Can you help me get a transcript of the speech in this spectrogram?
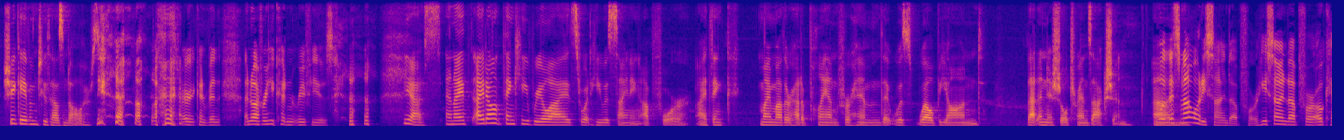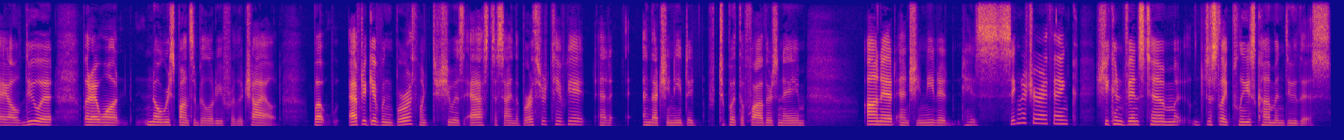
She gave him two thousand dollars. Yeah, Very convinced. An offer he couldn't refuse. yes, and I I don't think he realized what he was signing up for. I think my mother had a plan for him that was well beyond that initial transaction. Well, it's um, not what he signed up for. He signed up for, okay, I'll do it, but I want no responsibility for the child. But after giving birth, when she was asked to sign the birth certificate and, and that she needed to put the father's name on it and she needed his signature, I think. She convinced him, just like, please come and do this.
